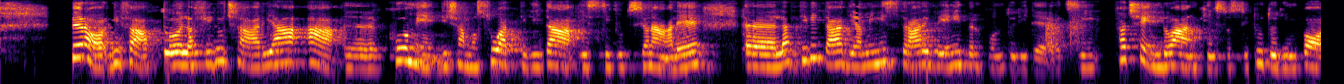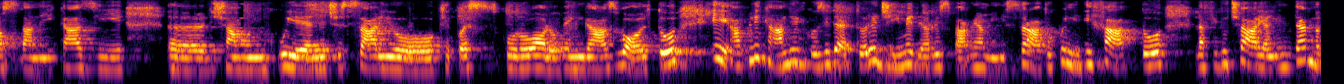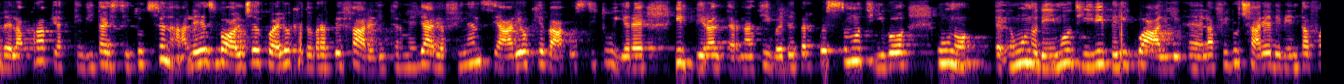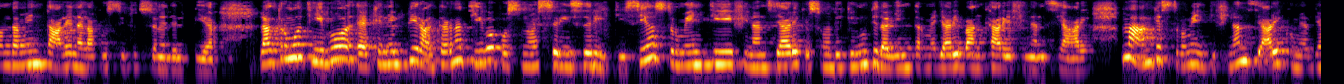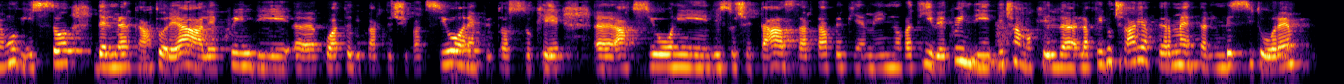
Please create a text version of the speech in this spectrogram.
però di fatto la fiduciaria ha eh, come diciamo, sua attività istituzionale eh, l'attività di amministrare beni per conto di terzi, facendo anche il sostituto di imposta nei casi eh, diciamo, in cui è necessario che questo ruolo venga svolto e applicando il cosiddetto regime del risparmio amministrato. Quindi di fatto la fiduciaria all'interno della propria attività istituzionale svolge quello che dovrebbe fare l'intermediario intermediario finanziario che va a costituire il PIR alternativo ed è per questo motivo uno, eh, uno dei motivi per i quali eh, la fiduciaria diventa fondamentale nella costituzione del PIR. L'altro motivo è che nel PIR alternativo possono essere inseriti sia strumenti finanziari che sono detenuti dagli intermediari bancari e finanziari, ma anche strumenti finanziari, come abbiamo visto, del mercato reale, quindi eh, quote di partecipazione piuttosto che eh, azioni di società start-up e PM innovative. Quindi diciamo che il, la fiduciaria permette all'investitore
